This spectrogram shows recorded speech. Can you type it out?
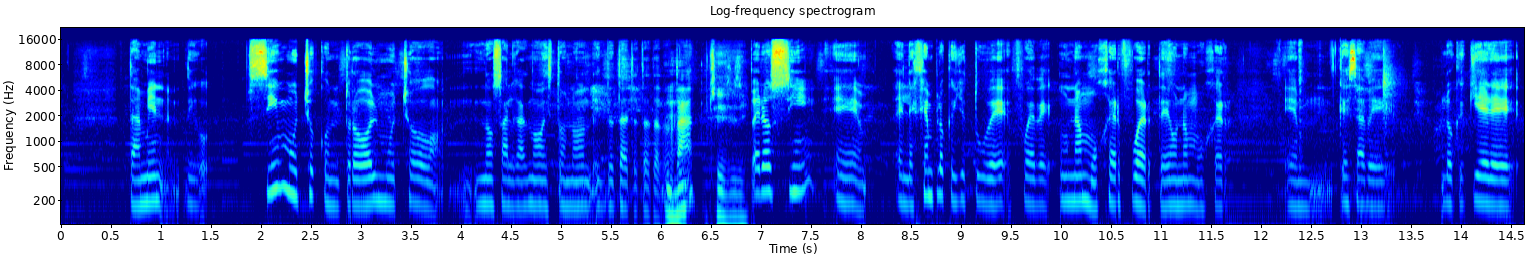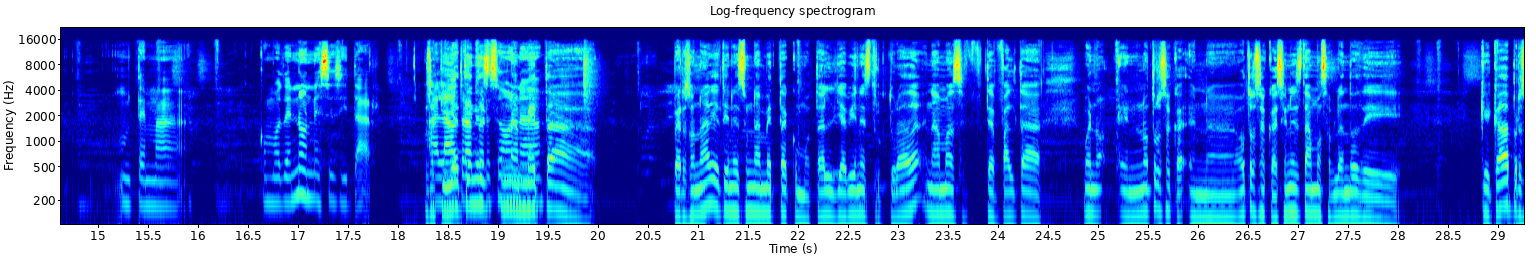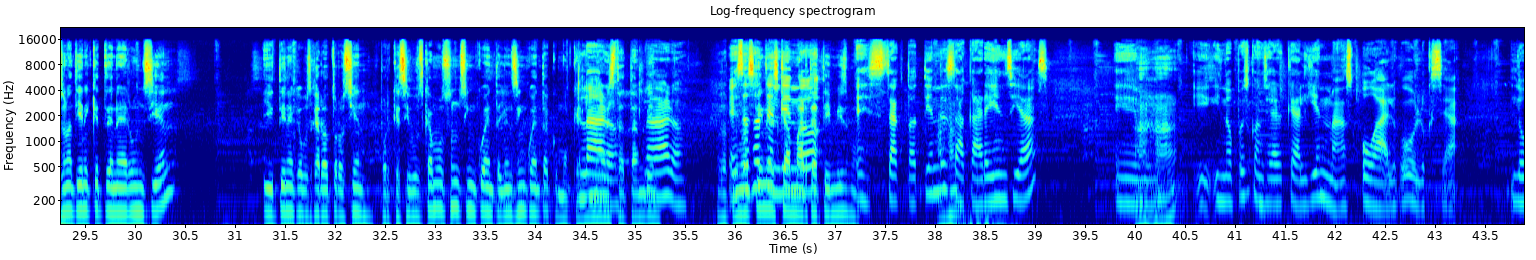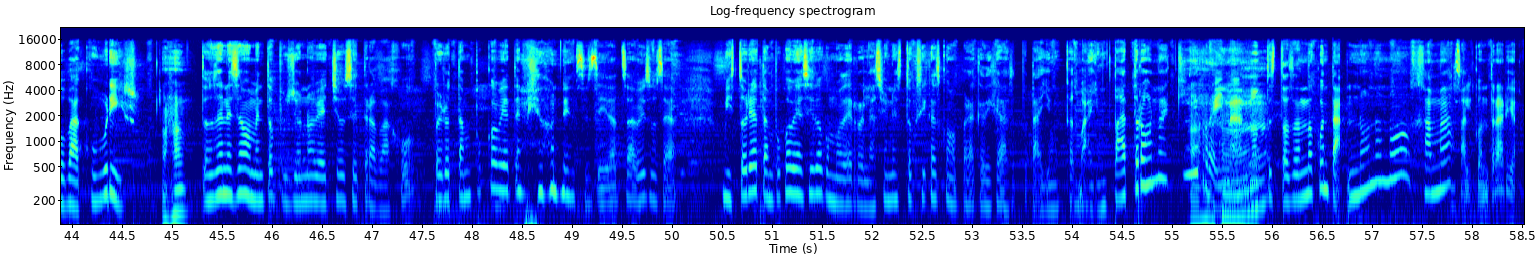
también digo, sí mucho control, mucho no salgas, no, esto no, ta, ta, ta, sí, sí, sí. pero sí eh, el ejemplo que yo tuve fue de una mujer fuerte, una mujer eh, que sabe lo que quiere, un tema como de no necesitar o sea, a que la ya otra tienes persona. una meta personal, ya tienes una meta como tal ya bien estructurada, nada más te falta, bueno, en, otros, en uh, otras ocasiones estábamos hablando de que cada persona tiene que tener un 100 y tiene que buscar otro 100, porque si buscamos un 50 y un 50 como que claro, no está tan claro. bien. O sea, tú Estás no tienes que amarte a ti mismo. Exacto, atiendes Ajá. a carencias eh, Ajá. y, y no puedes considerar que alguien más o algo o lo que sea lo va a cubrir. Ajá. Entonces en ese momento pues yo no había hecho ese trabajo, pero tampoco había tenido necesidad, ¿sabes? O sea, mi historia tampoco había sido como de relaciones tóxicas como para que dijeras, puta, hay un, hay un patrón aquí, Ajá. reina, no te estás dando cuenta. No, no, no, jamás, al contrario.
